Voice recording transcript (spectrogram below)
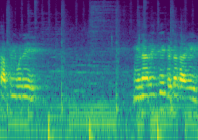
साखळीमध्ये येणारे जे घटक आहेत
